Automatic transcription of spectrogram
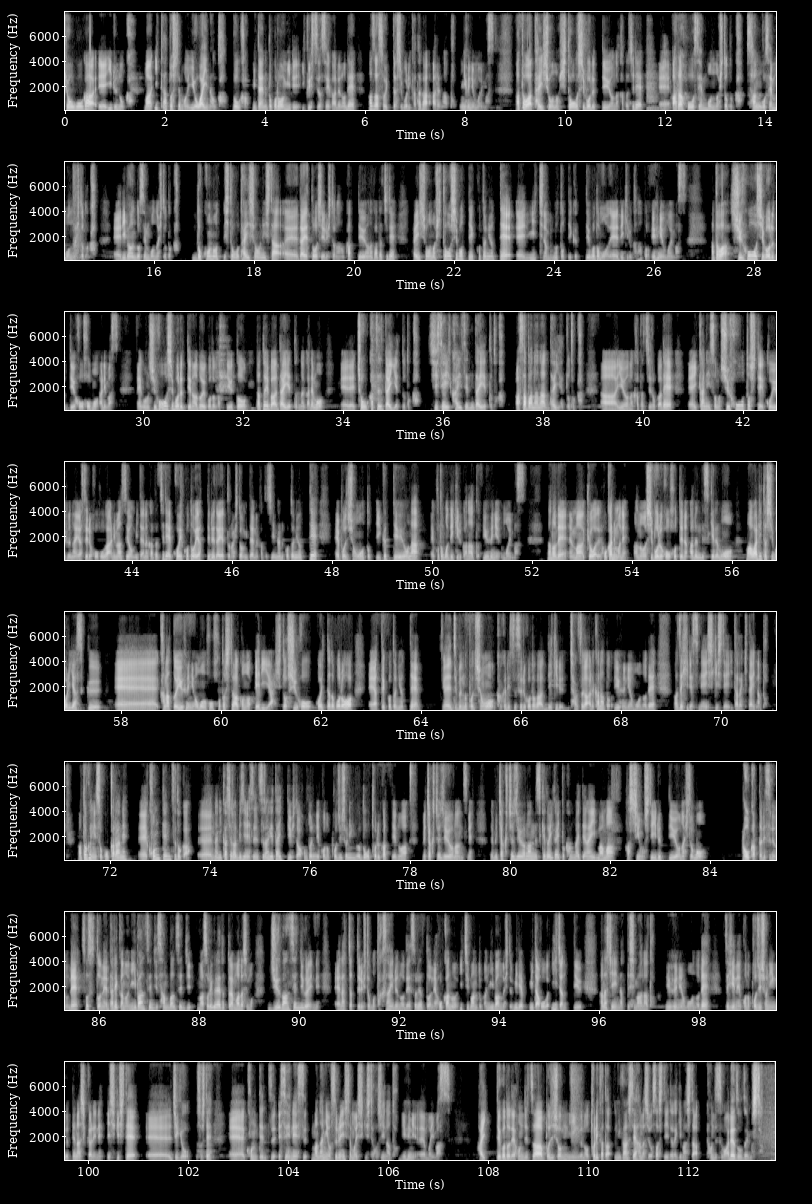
競合が、えー、いるのか。まあ、いたとしても弱いのかどうかみたいなところを見ていく必要性があるので、まずはそういった絞り方があるなというふうに思います。あとは対象の人を絞るっていうような形で、えー、アラフォー専門の人とか、産後専門の人とか、えー、リバウンド専門の人とか、どこの人を対象にした、えー、ダイエットを教える人なのかっていうような形で、対象の人を絞っていくことによって、えー、ニッチな部分を取っていくっていうことも、えー、できるかなというふうに思います。あとは、手法を絞るっていう方法もあります。え、この手法を絞るっていうのはどういうことかっていうと、例えばダイエットの中でも、えー、腸活ダイエットとか、姿勢改善ダイエットとか、朝バナナダイエットとか、あいうような形とかで、えいかにその手法としてこういうふうな痩せる方法がありますよ、みたいな形で、こういうことをやってるダイエットの人みたいな形になることによって、えポジションを取っていくっていうようなこともできるかなというふうに思います。なので、まあ今日は、ね、他にもね、あの、絞る方法っていうのはあるんですけども、まあ割と絞りやすく、えー、かなというふうに思う方法としては、このエリア、人、手法、こういったところをやっていくことによって、えー、自分のポジションを確立することができるチャンスがあるかなというふうに思うので、まあ、ぜひですね、意識していただきたいなと。まあ、特にそこからね、えー、コンテンツとか、えー、何かしらのビジネスにつなげたいっていう人は本当にね、このポジショニングをどう取るかっていうのはめちゃくちゃ重要なんですね。でめちゃくちゃ重要なんですけど、意外と考えてないまま発信をしているっていうような人も多かったりするので、そうするとね、誰かの2番煎じ、3番煎じ、まあそれぐらいだったらまだしも10番煎じぐらいにね、なっちゃってる人もたくさんいるので、それだとね、他の1番とか2番の人見れ、見た方がいいじゃんっていう話になってしまうなというふうに思うので、ぜひね、このポジショニングっていうのはしっかりね、意識して、えー、事業、そして、えー、コンテンツ、SNS、まあ何をするにしても意識してほしいなというふうに思います。はい。ということで本日はポジショニングの取り方に関して話をさせていただきました。本日もありがとうございました。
